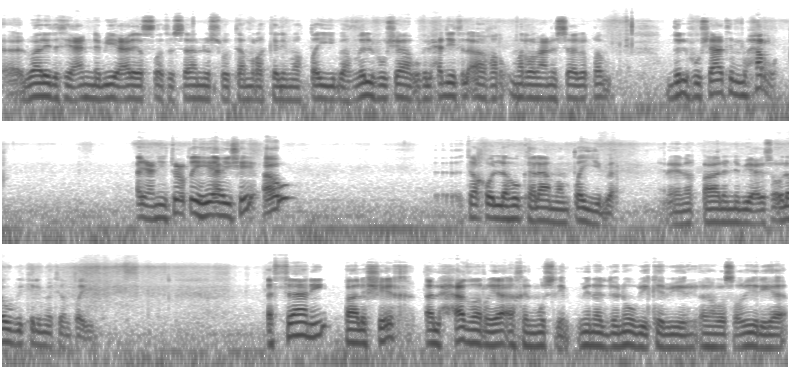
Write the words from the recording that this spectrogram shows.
الواردة عن النبي عليه الصلاة والسلام نصف تمرة كلمة طيبة ظلف شاة وفي الحديث الآخر مر معنا سابقا ظلف شاة محرق. يعني تعطيه أي شيء أو تقول له كلاما طيبا. يعني قال النبي عليه الصلاة والسلام لو بكلمة طيبة. الثاني قال الشيخ الحذر يا أخي المسلم من الذنوب كبيرها وصغيرها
